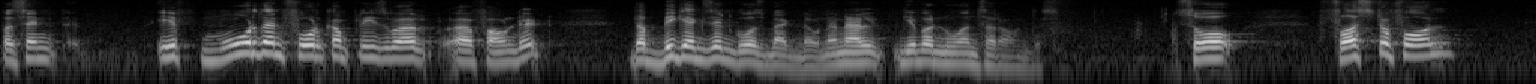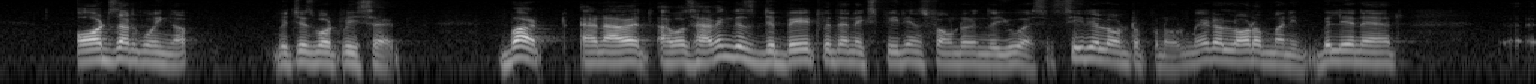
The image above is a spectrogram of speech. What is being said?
percent, if more than four companies were uh, founded, the big exit goes back down and I'll give a nuance around this. So first of all, odds are going up, which is what we said. But, and I, had, I was having this debate with an experienced founder in the US, a serial entrepreneur, made a lot of money, billionaire, uh,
